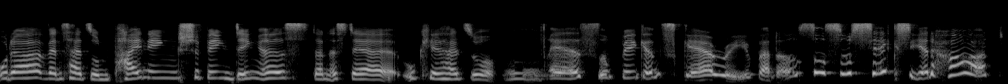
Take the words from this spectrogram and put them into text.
Oder wenn es halt so ein Pining-Shipping-Ding ist, dann ist der Uke halt so, mm, er ist so big and scary, but also so sexy and hot.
